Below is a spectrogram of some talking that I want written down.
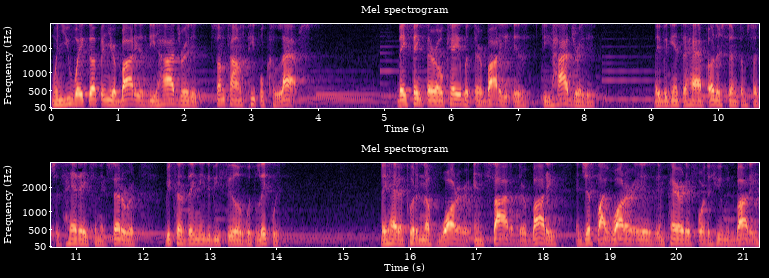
when you wake up and your body is dehydrated, sometimes people collapse. They think they're okay, but their body is dehydrated. They begin to have other symptoms such as headaches and etc. because they need to be filled with liquid. They haven't put enough water inside of their body. And just like water is imperative for the human body,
